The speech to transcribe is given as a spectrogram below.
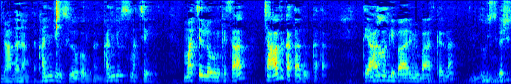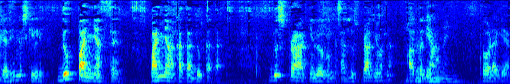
ज़्यादा जानता है। कंजूस लोगों कंजूस मच्छरी मच्छर लोगों के साथ चाग कथा दुख कथा। त्याग के बारे में बात करना दुष्कर है मुश्किल है। दुपन्यास पन्या कथा दुख कथा। दुष्प्राज्ञ लोगों के साथ। दुष्प्राज्ञ मतलब अल्प ज्ञान नहीं थोड़ा ज्ञान।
